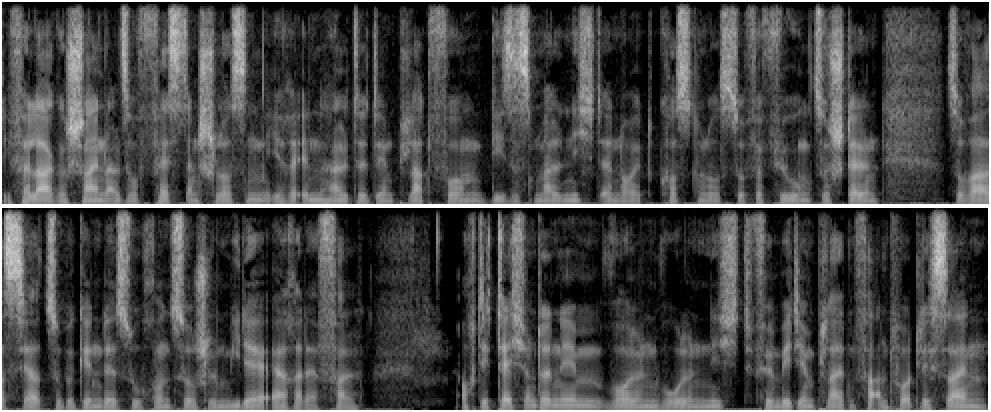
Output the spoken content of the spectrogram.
Die Verlage scheinen also fest entschlossen, ihre Inhalte den Plattformen dieses Mal nicht erneut kostenlos zur Verfügung zu stellen. So war es ja zu Beginn der Suche- und Social-Media-Ära der Fall. Auch die Tech-Unternehmen wollen wohl nicht für Medienpleiten verantwortlich sein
